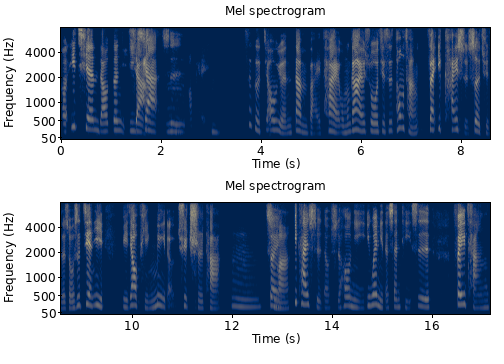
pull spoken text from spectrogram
呃，一千毫灯以以下。下是嗯，OK。这个胶原蛋白肽，我们刚才说，其实通常在一开始摄取的时候是建议比较频密的去吃它，嗯，对是吗？一开始的时候你，因为你的身体是非常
